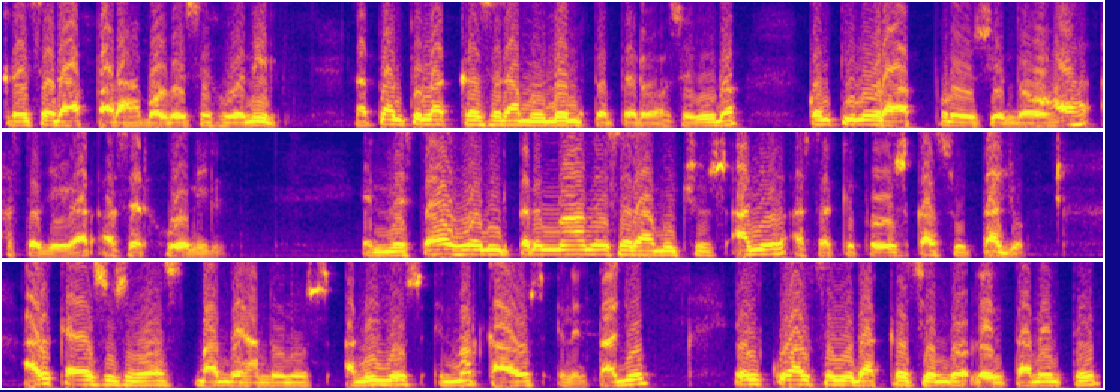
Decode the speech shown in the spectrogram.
crecerá para volverse juvenil. La plántula crecerá muy lento, pero asegura continuará produciendo hojas hasta llegar a ser juvenil. En un estado juvenil permanecerá muchos años hasta que produzca su tallo. Al caer sus hojas van dejando unos anillos enmarcados en el tallo, el cual seguirá creciendo lentamente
